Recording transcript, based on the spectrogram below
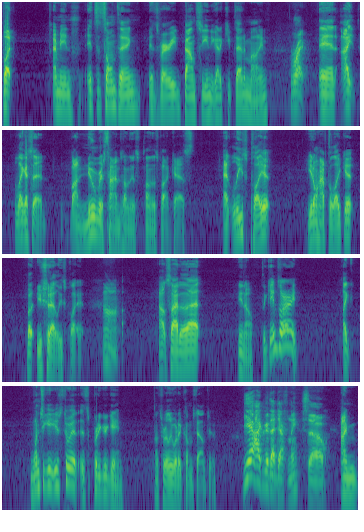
but I mean, it's its own thing. It's very bouncy, and you got to keep that in mind. Right. and I, like I said, on numerous times on this on this podcast, at least play it. You don't have to like it, but you should at least play it. Outside of that, you know, the game's all right. Like once you get used to it, it's a pretty good game. That's really what it comes down to. Yeah, I agree with that definitely. So I'm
